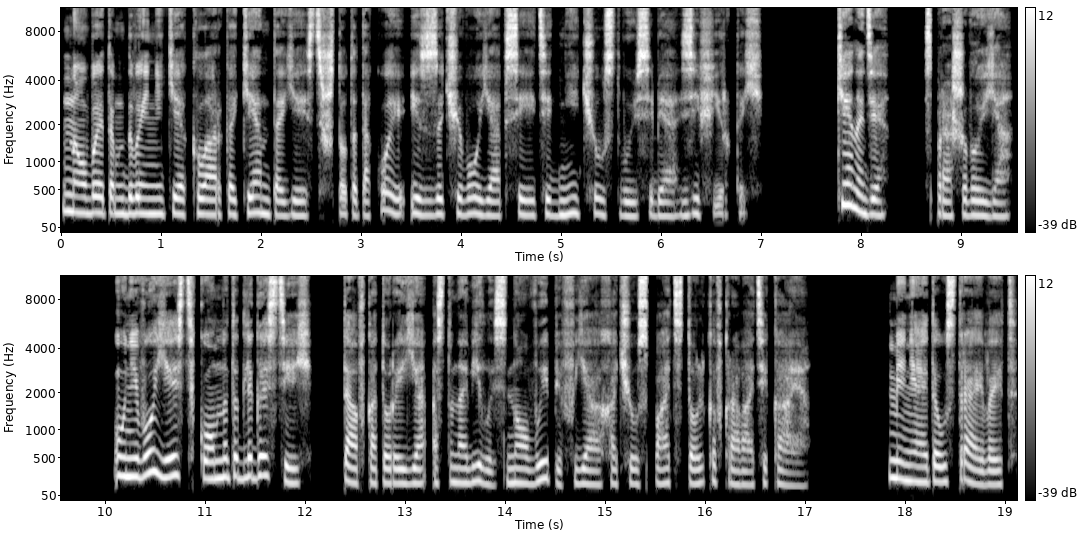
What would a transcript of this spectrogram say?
Но в этом двойнике Кларка Кента есть что-то такое, из-за чего я все эти дни чувствую себя зефиркой. «Кеннеди», — спрашиваю я, — «у него есть комната для гостей, та, в которой я остановилась, но, выпив, я хочу спать только в кровати Кая. Меня это устраивает.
